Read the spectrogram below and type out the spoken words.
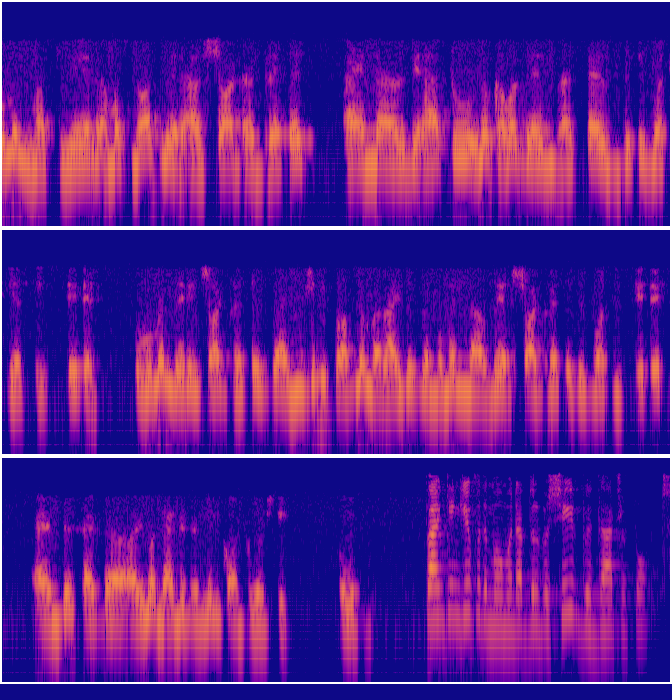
women must wear uh, must not wear uh, short uh, dresses, and uh, they have to you know cover themselves. This is what he has stated. Women wearing short dresses, uh, usually problem arises when women uh, wear short dresses, is what he stated, and this had uh, you know landed in controversy. Over to you. Thanking you for the moment, Abdul Bashir, with that report.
